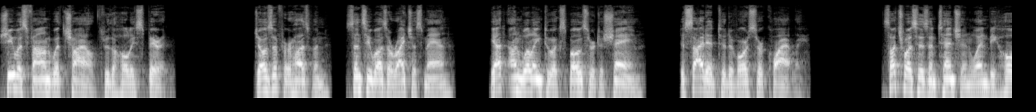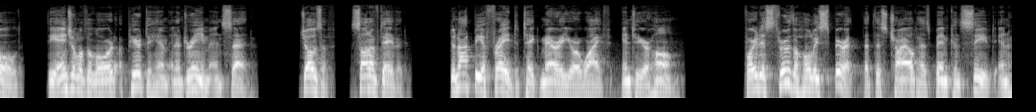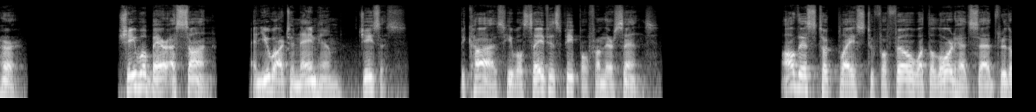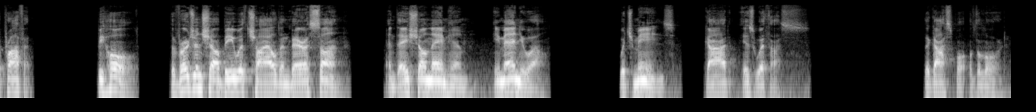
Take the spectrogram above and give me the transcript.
she was found with child through the Holy Spirit. Joseph, her husband, since he was a righteous man, yet unwilling to expose her to shame, decided to divorce her quietly. Such was his intention when, behold, the angel of the Lord appeared to him in a dream and said, Joseph, son of David, do not be afraid to take Mary your wife into your home. For it is through the Holy Spirit that this child has been conceived in her. She will bear a son, and you are to name him Jesus because he will save his people from their sins. All this took place to fulfill what the Lord had said through the prophet. Behold, the virgin shall be with child and bear a son, and they shall name him Emmanuel, which means God is with us. The Gospel of the Lord.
